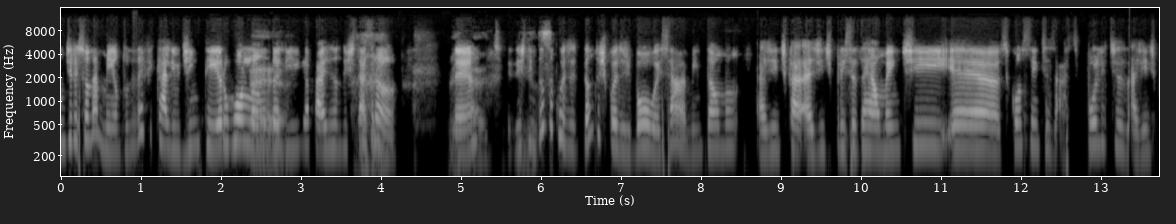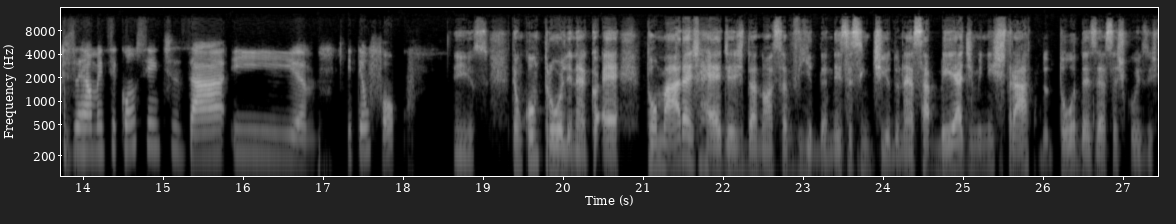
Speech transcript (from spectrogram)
um, direcionamento, não é ficar ali o dia inteiro rolando é. ali a página do Instagram. né? Existem tanta coisa, tantas coisas boas, sabe? Então a gente, a gente precisa realmente é, se conscientizar, se politizar. A gente precisa realmente se conscientizar e, e ter o foco. Isso. Tem um controle, né? É tomar as rédeas da nossa vida nesse sentido, né? Saber administrar todas essas coisas.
